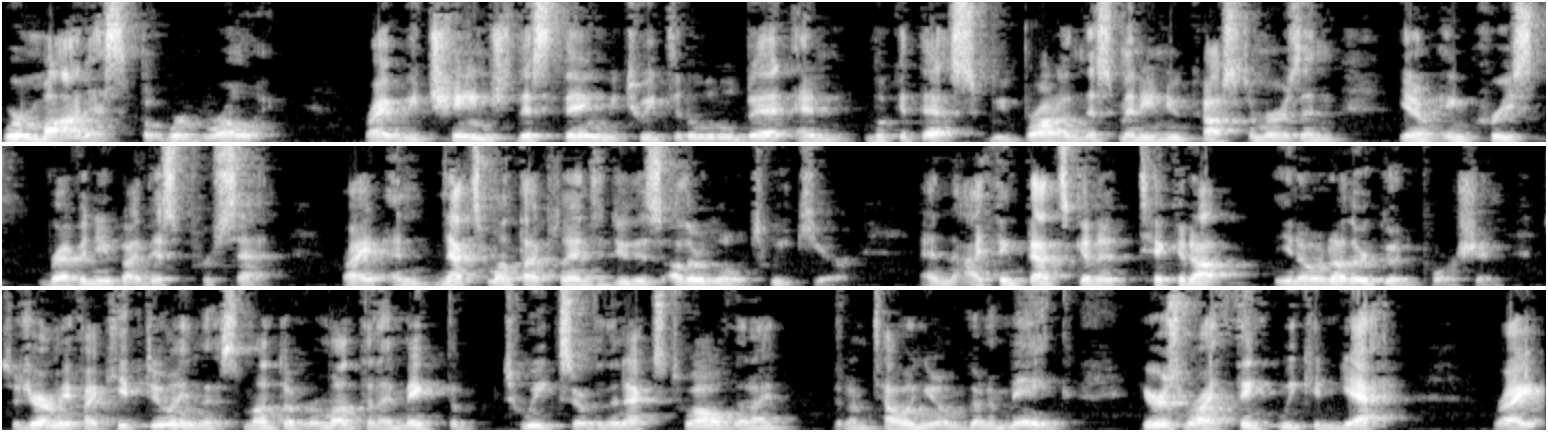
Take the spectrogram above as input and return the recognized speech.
we're modest, but we're growing, right? We changed this thing, we tweaked it a little bit, and look at this. We brought on this many new customers and you know increased revenue by this percent, right? And next month I plan to do this other little tweak here. And I think that's going to tick it up, you know, another good portion. So Jeremy, if I keep doing this month over month and I make the tweaks over the next 12 that I that I'm telling you I'm going to make, here's where I think we can get, right?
